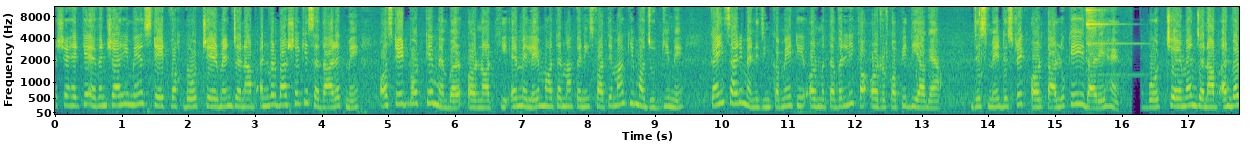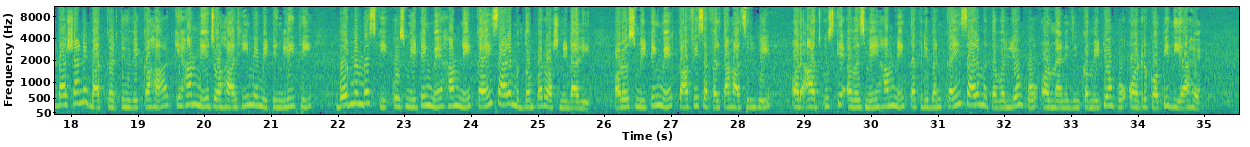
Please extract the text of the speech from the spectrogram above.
शहर के एवन शाही में स्टेट वक्फ बोर्ड चेयरमैन जनाब अनवर बादशाह की सदारत में और स्टेट बोर्ड के मेंबर और नॉर्थ की एमएलए मोहतरमा कनीस फातिमा की मौजूदगी में कई सारी मैनेजिंग कमेटी और मुतवली का ऑर्डर कॉपी दिया गया, जिसमें डिस्ट्रिक्ट और तालुक के इदारे हैं। बोर्ड चेयरमैन जनाब अनवर बादशाह ने बात करते हुए कहा कि हमने जो हाल ही में मीटिंग ली थी, बोर्ड मेंबर्स की उस मीटिंग में हमने कई सारे मुद्दों पर रोशनी डाली और उस मीटिंग में काफ़ी सफलता हासिल हुई और आज उसके अवज़ में हमने तकरीबन कई सारे मुतवलियों को और मैनेजिंग कमेटियों को ऑर्डर कॉपी दिया है।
